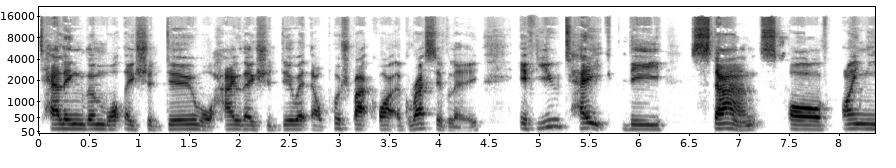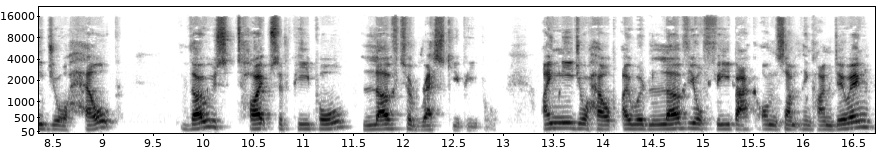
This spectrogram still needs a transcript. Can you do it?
telling them what they should do or how they should do it. They'll push back quite aggressively. If you take the stance of, I need your help, those types of people love to rescue people. I need your help. I would love your feedback on something I'm doing.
